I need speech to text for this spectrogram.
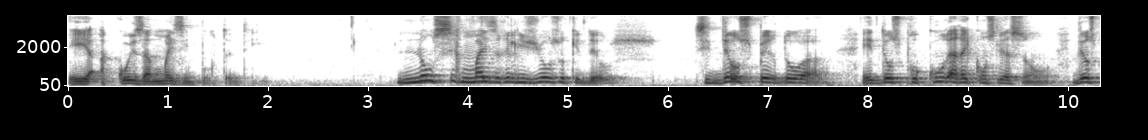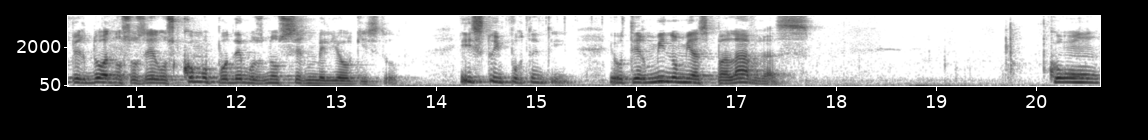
E a coisa mais importante: não ser mais religioso que Deus. Se Deus perdoa, e Deus procura a reconciliação. Deus perdoa nossos erros. Como podemos não ser melhor que isto? Isto é importante. Eu termino minhas palavras com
